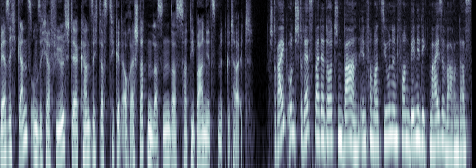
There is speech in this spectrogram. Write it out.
Wer sich ganz unsicher fühlt, der kann sich das Ticket auch erstatten lassen. Das hat die Bahn jetzt mitgeteilt. Streik und Stress bei der Deutschen Bahn. Informationen von Benedikt Meise waren das.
